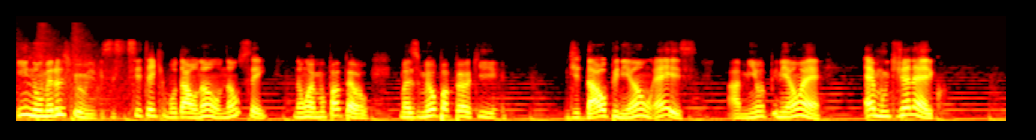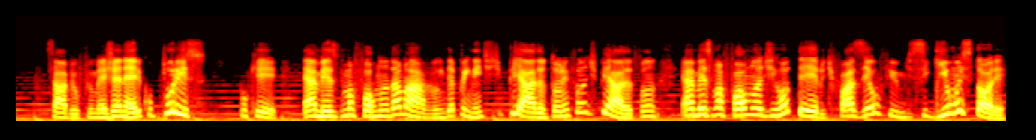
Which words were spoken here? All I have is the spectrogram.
em inúmeros filmes. Se, se, tem que mudar ou não, não sei. Não é meu papel. Mas o meu papel aqui de dar opinião é esse. A minha opinião é: é muito genérico. Sabe? O filme é genérico por isso. Porque é a mesma fórmula da Marvel, independente de piada. Não tô nem falando de piada, tô falando. É a mesma fórmula de roteiro, de fazer o filme, de seguir uma história.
